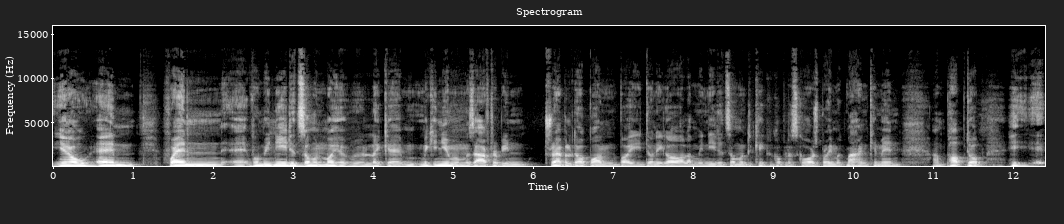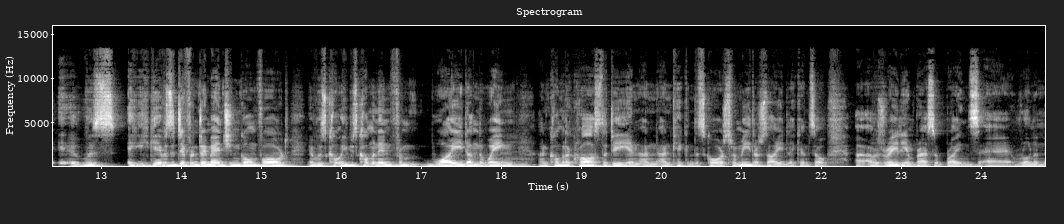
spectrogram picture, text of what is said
you know, um, when uh, when we needed someone, mi- uh, like uh, Mickey Newman was after being trebled up on by Donegal, and we needed someone to kick a couple of scores. Brian McMahon came in and popped up. He it- was he gave us a different dimension going forward. It was co- he was coming in from wide on the wing and coming across the D and, and, and kicking the scores from either side. Like and so, uh, I was really impressed with Brian's uh, running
